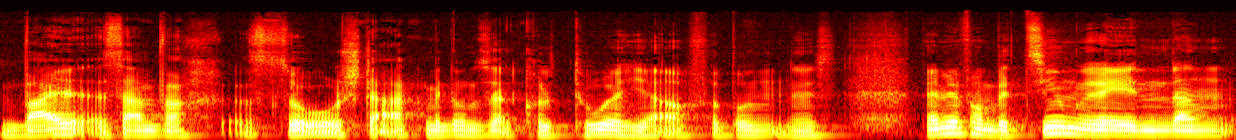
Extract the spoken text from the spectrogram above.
weil es einfach so stark mit unserer Kultur hier auch verbunden ist. Wenn wir von Beziehung reden, dann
